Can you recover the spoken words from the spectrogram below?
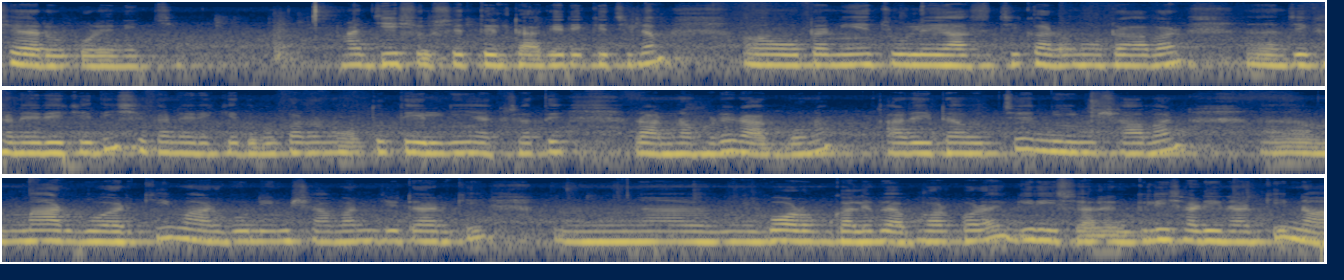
শেয়ারও করে নিচ্ছি। আর যে সর্ষের তেলটা আগে রেখেছিলাম ওটা নিয়ে চলে আসছি কারণ ওটা আবার যেখানে রেখে দিই সেখানে রেখে দেবো। কারণ অত তেল নিয়ে একসাথে রান্নাঘরে রাখব না। আর এটা হচ্ছে নিম সাবান মারবো আর কি মারবো নিম সাবান যেটা আর কি গরমকালে ব্যবহার করায় গ্লিসারিন গ্লিসারিন আর কি না।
